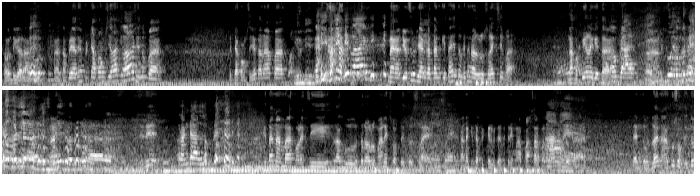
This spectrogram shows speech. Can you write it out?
Tahun tiga lagu. Nah tapi akhirnya pecah kongsi lagi Oh, di situ pak. Pecah kongsinya karena apa? Wahyudin. Sedikit lagi. Nah justru di angkatan kita itu kita nggak lulus seleksi pak nggak kepilih kita. Oh berarti. Nah, di gue emang bener bener. Jadi orang dalam. kita nambah koleksi lagu terlalu manis waktu itu slang Oh, slang. karena kita pikir bisa diterima pasar pada Ah, waktu itu iya. kan. Dan kebetulan Agus waktu itu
